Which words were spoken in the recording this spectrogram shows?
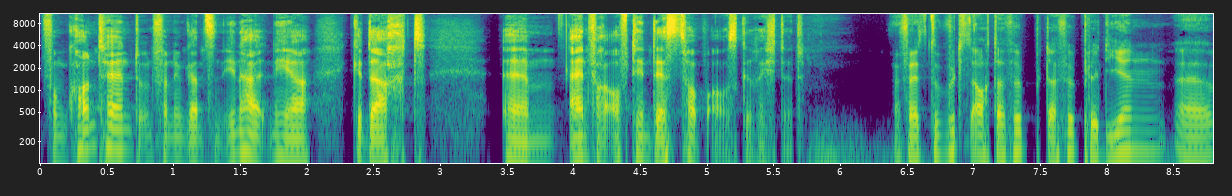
vom Content und von den ganzen Inhalten her gedacht, ähm, einfach auf den Desktop ausgerichtet. Das heißt, du würdest auch dafür, dafür plädieren, äh,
